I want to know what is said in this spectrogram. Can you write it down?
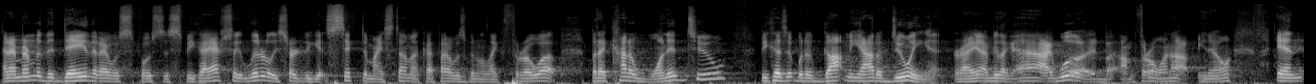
And I remember the day that I was supposed to speak, I actually literally started to get sick to my stomach. I thought I was going to like throw up, but I kind of wanted to because it would have got me out of doing it, right? I'd be like, ah, I would, but I'm throwing up, you know? And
